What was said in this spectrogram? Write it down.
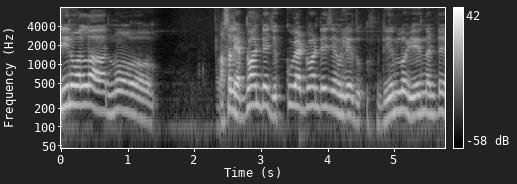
దీనివల్ల నో అసలు అడ్వాంటేజ్ ఎక్కువ అడ్వాంటేజ్ ఏమి లేదు. దీనిలో ఏంటంటే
